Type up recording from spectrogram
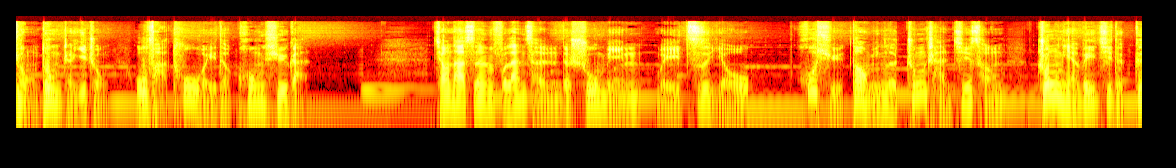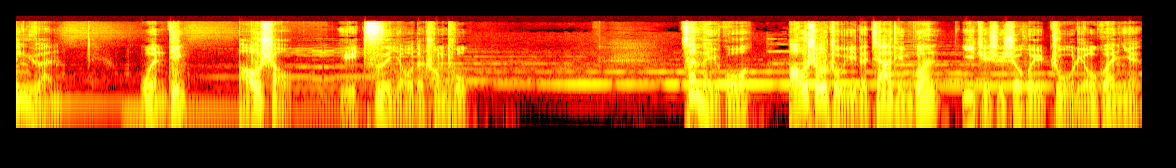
涌动着一种无法突围的空虚感。乔纳森·弗兰岑的书名为《自由》，或许道明了中产阶层中年危机的根源：稳定、保守与自由的冲突。在美国，保守主义的家庭观一直是社会主流观念。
